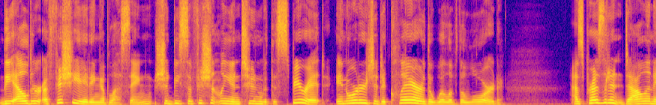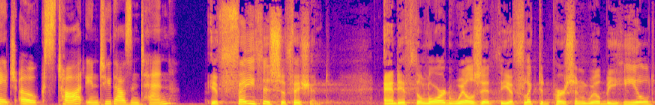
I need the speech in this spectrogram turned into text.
The elder officiating a blessing should be sufficiently in tune with the Spirit in order to declare the will of the Lord. As President Dallin H. Oaks taught in 2010, if faith is sufficient, and if the Lord wills it, the afflicted person will be healed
